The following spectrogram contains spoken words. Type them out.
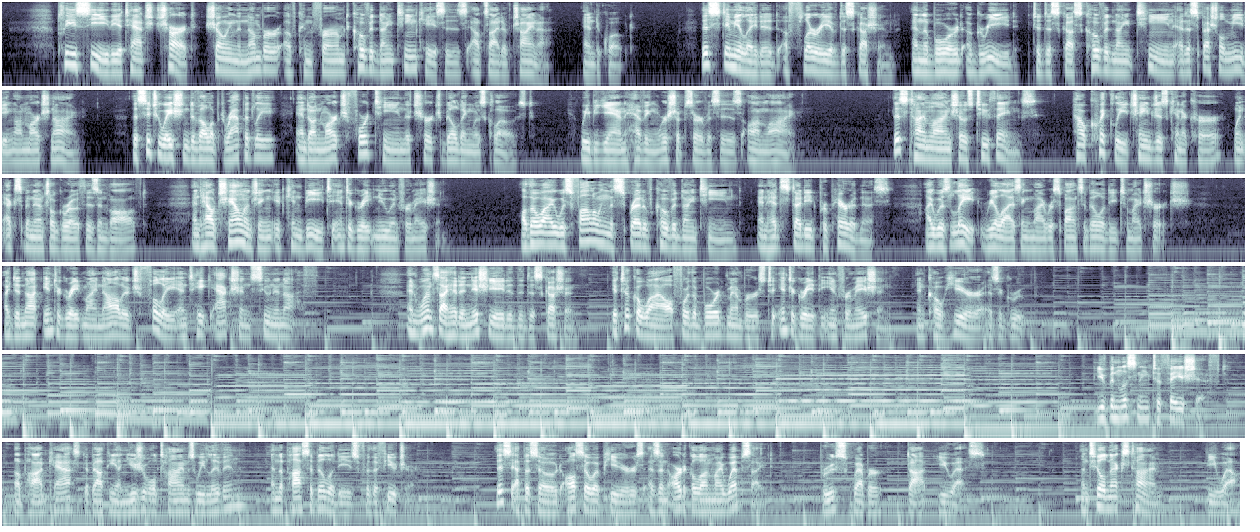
Please see the attached chart showing the number of confirmed COVID 19 cases outside of China. End quote. This stimulated a flurry of discussion, and the board agreed to discuss COVID 19 at a special meeting on March 9. The situation developed rapidly, and on March 14, the church building was closed. We began having worship services online. This timeline shows two things how quickly changes can occur when exponential growth is involved, and how challenging it can be to integrate new information. Although I was following the spread of COVID 19 and had studied preparedness, I was late realizing my responsibility to my church. I did not integrate my knowledge fully and take action soon enough. And once I had initiated the discussion, it took a while for the board members to integrate the information and cohere as a group. You've been listening to Phase Shift, a podcast about the unusual times we live in and the possibilities for the future. This episode also appears as an article on my website, bruceweber.us. Until next time, be well.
